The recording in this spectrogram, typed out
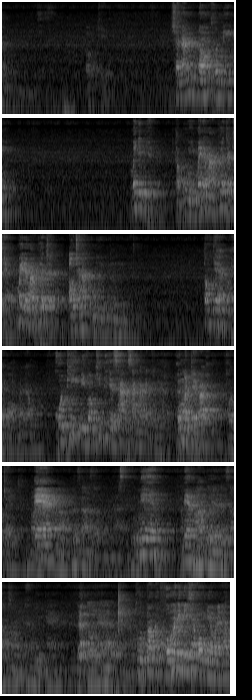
ครับโอเคฉะนั้นน้องคนนี้นี่ไม่ได้เบียด กับอุ้งอิงไม่ได้มาเพื่อจะแข่งไม่ได้มาเพื่อจะเอาชนะอุ้งอิงอืมต้องแยกให้ออกนะครับ คนที่มีความคิดที่จะสร้างสรรค์นักกันจริงนะครับผมมั่นใจว่าเข้าใจ แต่เพื่อสร้างเสริมผลงานแม่นแม่นมาเพื่อเป็นสาวสองข้างดีไงแล้วโตได้แล้วถูกต้องครับผมไม่ได้มีแค่วงเดียวนะครับ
